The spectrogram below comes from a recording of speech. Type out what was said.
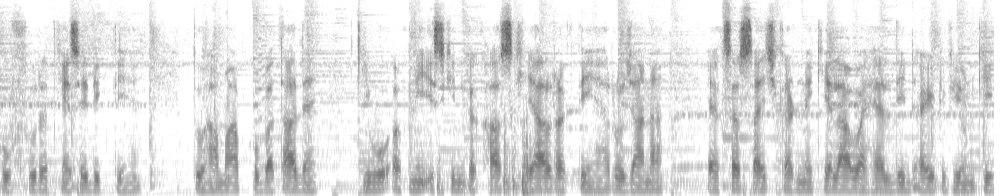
खूबसूरत कैसे दिखती हैं। तो हम आपको बता दें कि वो अपनी स्किन का खास ख्याल रखती हैं। रोज़ाना एक्सरसाइज करने के अलावा हेल्दी डाइट भी उनकी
